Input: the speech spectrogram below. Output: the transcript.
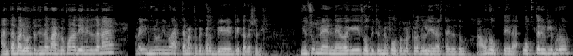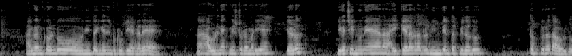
ಅಂತ ಬಲವಂತದಿಂದ ಮಾಡಬೇಕು ಅನ್ನೋದು ಏನಿದನ ಆಮೇಲೆ ಇನ್ನೂ ನೀನು ಅರ್ಥ ಮಾಡ್ಕೋಬೇಕಾದ್ರೆ ಬೇ ಬೇಕಾದಷ್ಟಲ್ಲಿ ನೀನು ಸುಮ್ಮನೆ ಎಣ್ಣೆವಾಗಿ ಸೋಬಿ ಮೇಲೆ ಕೋಪ ಮಾಡ್ಕೊಳ್ಳೋದ್ರಲ್ಲಿ ಏನು ಅರ್ಥ ಇರೋದು? ಅವನು ಒಪ್ತಾ ಇಲ್ಲ. ಒಪ್ತಾರೆ ಇರಲಿ ಬಿಡು. ಹಂಗೆ ಅಂದ್ಕೊಂಡು ನೀನು ನಿನ್ನ ಬಿಟ್ಟು ಹಂಗಾರೆ. ಅವಳನ್ನ ನಿಷ್ಠುರ ಮಾಡಿಯೇ? ಹೇಳು. ಈಗ ಚಿನ್ನುನೇ, ನಾನು ಆಯ್ಕೆ ಇಲ್ಲ ಅಂದ್ರೆ ಅದ್ರಲ್ಲಿ ನಿಂದೇನು ತಪ್ಪಿರೋದು ತಪ್ಪಿರೋದು ಅವಳದು.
